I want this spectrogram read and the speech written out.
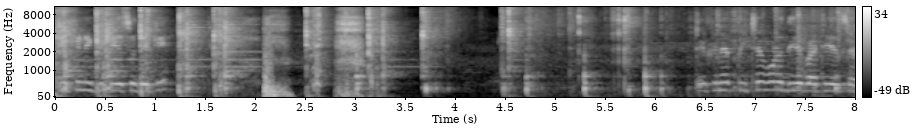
টিফিনে কি দিয়েছে দেখি। টিফিনে পিঠে করে দিয়ে পাঠিয়েছে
